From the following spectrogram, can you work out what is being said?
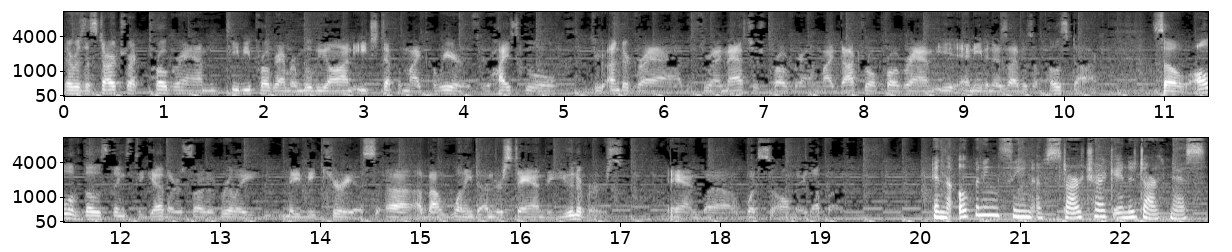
there was a Star Trek program, TV program, or movie on each step of my career through high school, through undergrad, through my master's program, my doctoral program, and even as I was a postdoc. So all of those things together sort of really made me curious uh, about wanting to understand the universe and uh, what's all made up of. In the opening scene of Star Trek Into Darkness,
